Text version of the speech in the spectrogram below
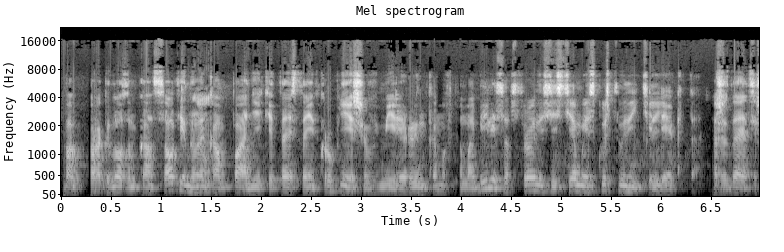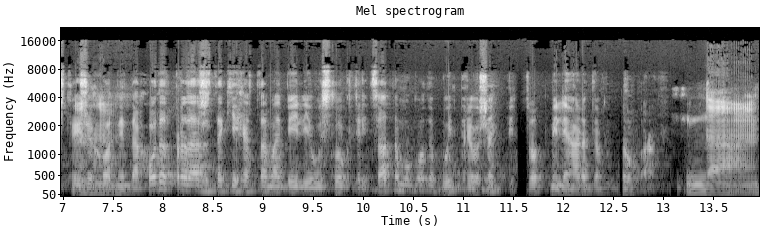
По прогнозам консалтинговой компании, Китай станет крупнейшим в мире рынком автомобилей со встроенной системой искусственного интеллекта. Ожидается, что ежегодный доход от продажи таких автомобилей и услуг к 30 году будет превышать 500 миллиардов долларов. Да.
